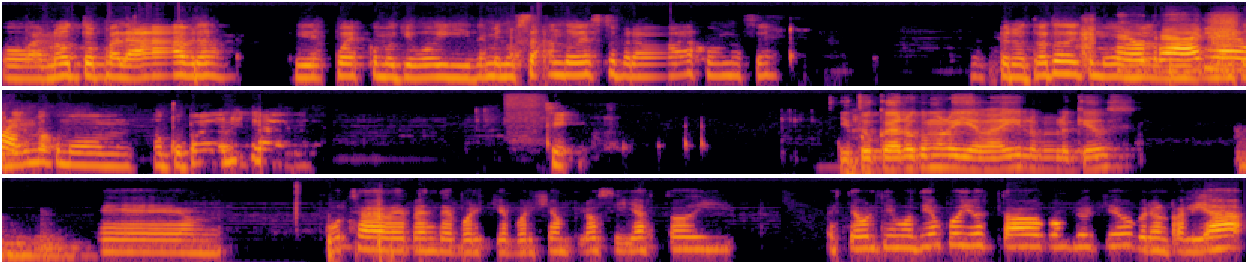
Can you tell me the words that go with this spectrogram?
o anoto palabras y después como que voy desmenuzando esto para abajo, no sé. pero trato de como De otra área, mantenerme igual. como ocupado en otra área. Sí, ¿Y tú, Caro, cómo lo llevas ahí, los bloqueos? Eh, pucha, depende, porque por ejemplo, si ya estoy, este último tiempo yo he estado con bloqueo, pero en realidad,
